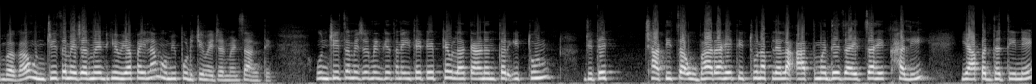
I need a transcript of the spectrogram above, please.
बघा उंचीचं मेजरमेंट घेऊया पहिला मग मी पुढची मेजरमेंट सांगते. उंचीचं मेजरमेंट घेताना इथे टेप ठेवला त्यानंतर इथून जिथे छातीचा उभार आहे तिथून आपल्याला आतमध्ये जायचं आहे खाली. या पद्धतीने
